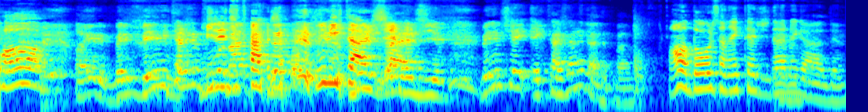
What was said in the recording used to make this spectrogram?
Oha! Hayır benim benim ilk tercihim Birinci ben- tercih. Bir ilk tercih. tercihim. Benim şey ek tercihlerle geldim ben. Aa doğru sen ek tercihlerle geldin.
